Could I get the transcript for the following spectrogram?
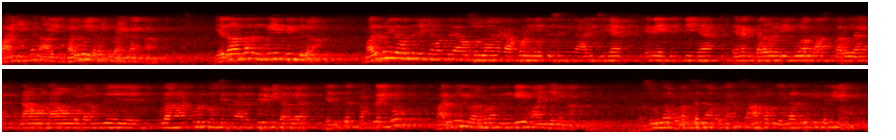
வாங்கிக்க நாளைக்கு மறுமையில வந்து வேண்டாங்கண்ணா எதா இருந்தாலும் இங்கேயே தீர்த்துக்கலாம். மறுமையில வந்து நீங்க வந்து அவர் சொல்ல எனக்கு அப்போ நீங்க இது செஞ்சீங்க? அடிச்சீங்க. என்னைய திட்டீங்க எனக்கு தலைவலி வேண்டிய காசு தரல. நான் நான் உங்கள்கிட்ட வந்து இவ்வளவு நான் கொடுத்து வச்சிருந்தேன். அதை திருப்பி தரல. எந்த கம்ப்ளைண்ட்டும் மறுமையில் வரக்கூடாது. இங்கேயே வாங்கிக்கிறாங்க நான். ரசூல்லா உடம்பு சரியில்லாம இருக்காங்க. சாப்பாடு எல்லாத்துக்குமே தெரியும்.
